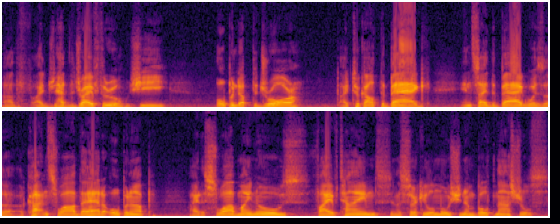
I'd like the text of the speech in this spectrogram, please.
Uh, the, I had the drive through. She opened up the drawer. I took out the bag. Inside the bag was a, a cotton swab that I had to open up. I had to swab my nose five times in a circular motion on both nostrils,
